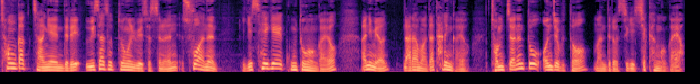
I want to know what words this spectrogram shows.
청각장애인들의 의사소통을 위해서 쓰는 수화는 이게 세계 공통어인가요? 아니면 나라마다 다른가요? 점자는 또 언제부터 만들어 쓰기 시작한 건가요?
